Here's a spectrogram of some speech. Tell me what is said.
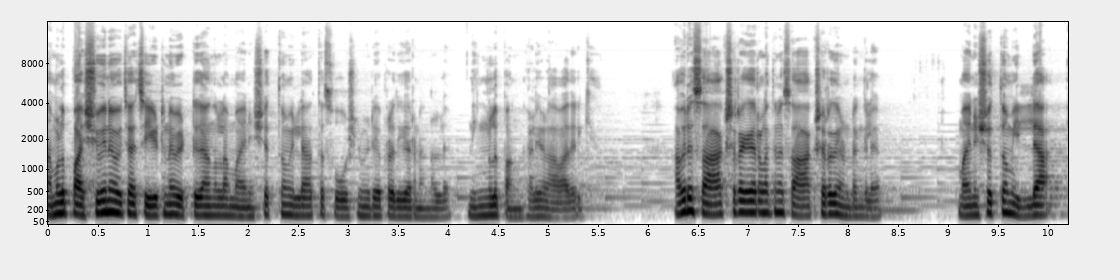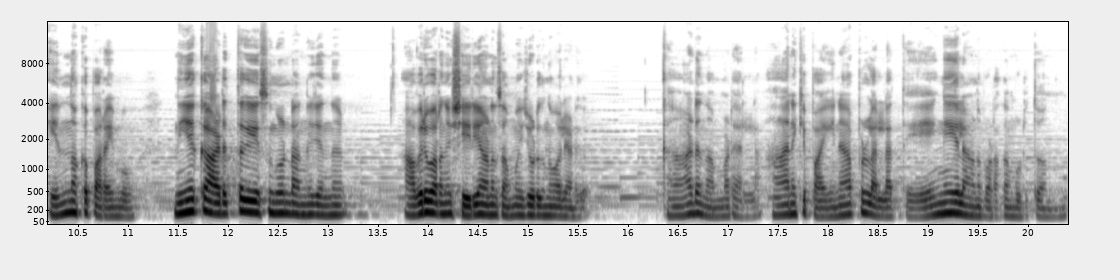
നമ്മൾ പശുവിനെ വെച്ച് ആ ചീട്ടിനെ വെട്ടുക എന്നുള്ള മനുഷ്യത്വമില്ലാത്ത സോഷ്യൽ മീഡിയ പ്രതികരണങ്ങളിൽ നിങ്ങൾ പങ്കാളികളാവാതിരിക്കുക. അവർ സാക്ഷര കേരളത്തിന് സാക്ഷരതയുണ്ടെങ്കിൽ മനുഷ്യത്വം ഇല്ല എന്നൊക്കെ പറയുമ്പോൾ നീയൊക്കെ അടുത്ത കേസും കൊണ്ട് അങ്ങ് ചെന്ന് അവർ പറഞ്ഞ് ശരിയാണ് സമ്മതിച്ചു കൊടുക്കുന്ന പോലെയാണിത്. കാട് നമ്മുടെ അല്ല. ആനയ്ക്ക് പൈനാപ്പിളല്ല തേങ്ങയിലാണ് പടക്കം കൊടുത്തതെന്നും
